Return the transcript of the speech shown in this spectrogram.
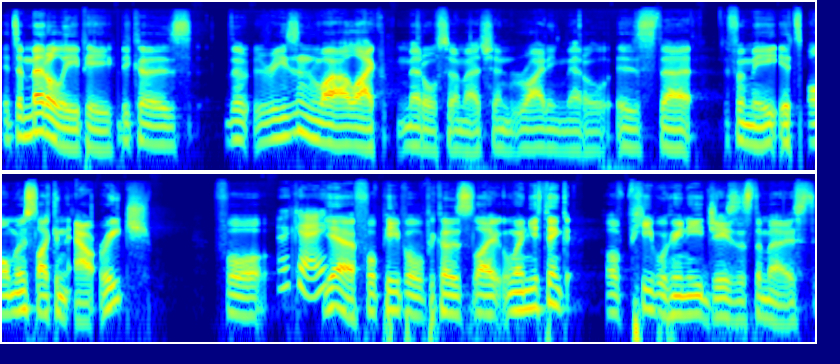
It's a metal EP because the reason why I like metal so much and writing metal is that for me it's almost like an outreach for Okay. yeah for people because like when you think of people who need Jesus the most,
